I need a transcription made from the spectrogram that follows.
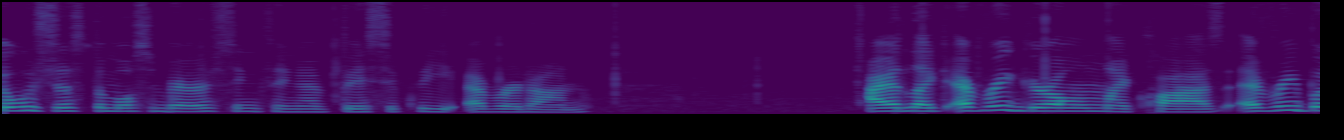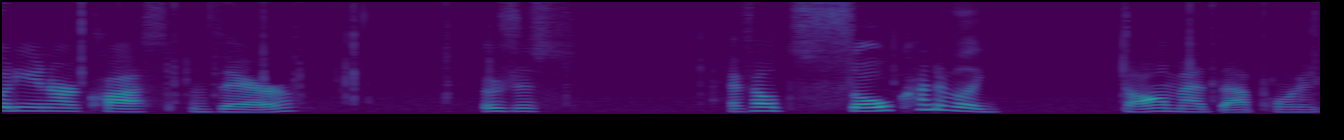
it was just the most embarrassing thing I've basically ever done. I had like every girl in my class, everybody in our class there. It was just, I felt so kind of like dumb at that point.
